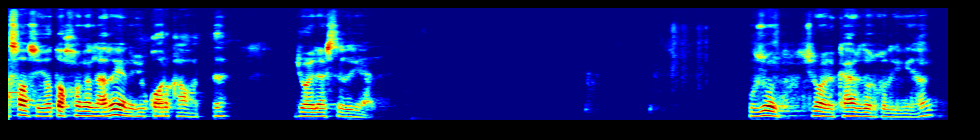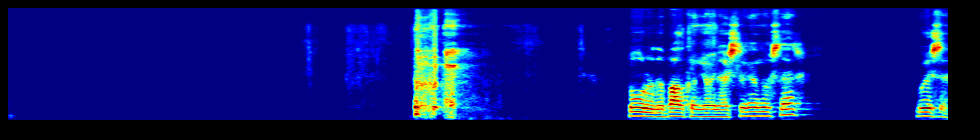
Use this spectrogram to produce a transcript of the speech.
asosiy yotoqxonalari ya'ni yuqori qavatda joylashtirilgan. Uzun chiroyli koridor qilingan. To'g'rida balkon joylashtirilgan do'stlar. Bu esa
